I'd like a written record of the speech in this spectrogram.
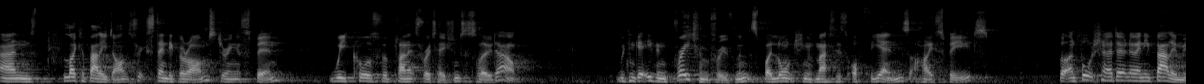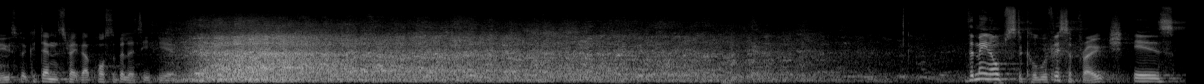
and like a ballet dancer extending their arms during a spin, we cause the planet's rotation to slow down. We can get even greater improvements by launching the masses off the ends at high speeds, but unfortunately I don't know any ballet moves that could demonstrate that possibility for you. the main obstacle with this approach is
